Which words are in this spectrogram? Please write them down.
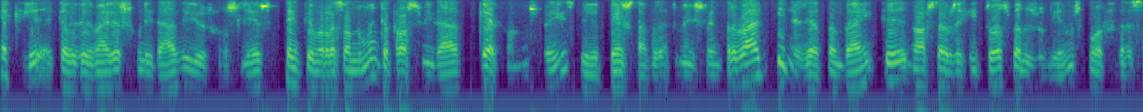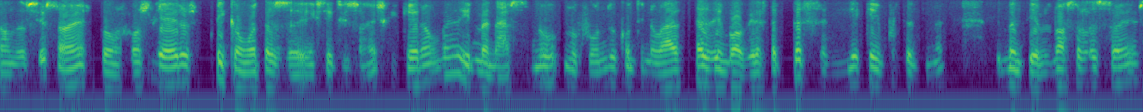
é que cada vez mais as comunidades e os conselheiros têm que ter uma relação de muita proximidade, quer com o nosso país, que penso que está a fazer um excelente trabalho, e dizer também que nós estamos aqui todos para nos unirmos com a Federação das Associações, com os conselheiros e com outras eh, instituições que queiram emanar-se, no, no fundo, continuar a desenvolver esta parceria que é importantíssima mantermos nossas relações,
